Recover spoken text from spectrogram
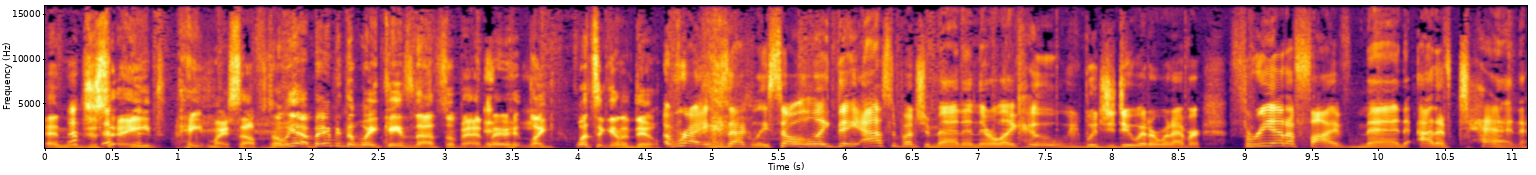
and just hate hate myself. So yeah, maybe the weight gain's not so bad. Maybe, like, what's it gonna do? Uh, right, exactly. So, like, they asked a bunch of men, and they're like, "Who would you do it or whatever?" Three out of five men out of ten,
